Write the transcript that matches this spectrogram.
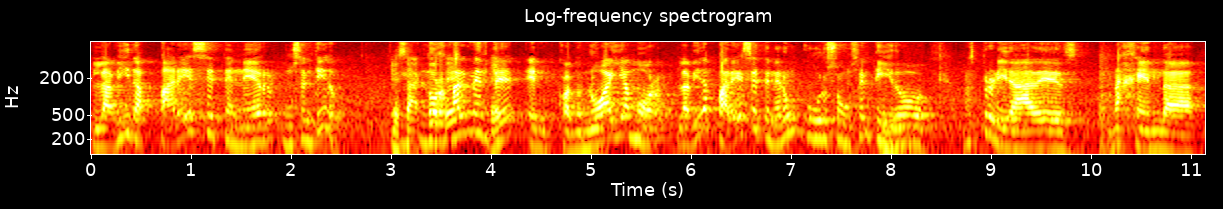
la vida parece tener un sentido. Exacto, Normalmente, en- cuando no hay amor, la vida parece tener un curso, un sentido, unas prioridades, una agenda,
